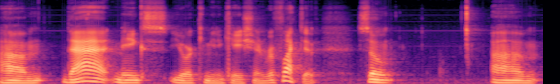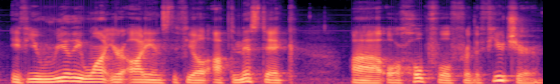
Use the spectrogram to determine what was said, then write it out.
um, that makes your communication reflective. So, um, if you really want your audience to feel optimistic uh, or hopeful for the future,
